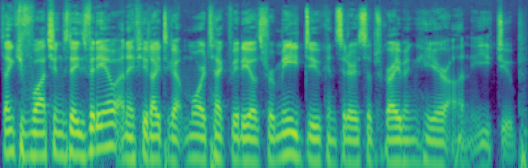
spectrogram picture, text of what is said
Thank you for watching today's video and if you'd like to get more tech videos from me, do consider subscribing here on YouTube.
